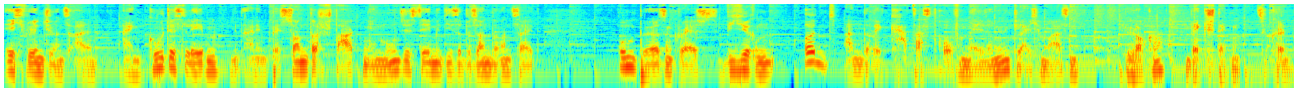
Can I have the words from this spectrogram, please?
Ich wünsche uns allen ein gutes Leben mit einem besonders starken Immunsystem in dieser besonderen Zeit, um Börsencrashs, Viren und andere Katastrophenmeldungen gleichermaßen locker wegstecken zu können.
